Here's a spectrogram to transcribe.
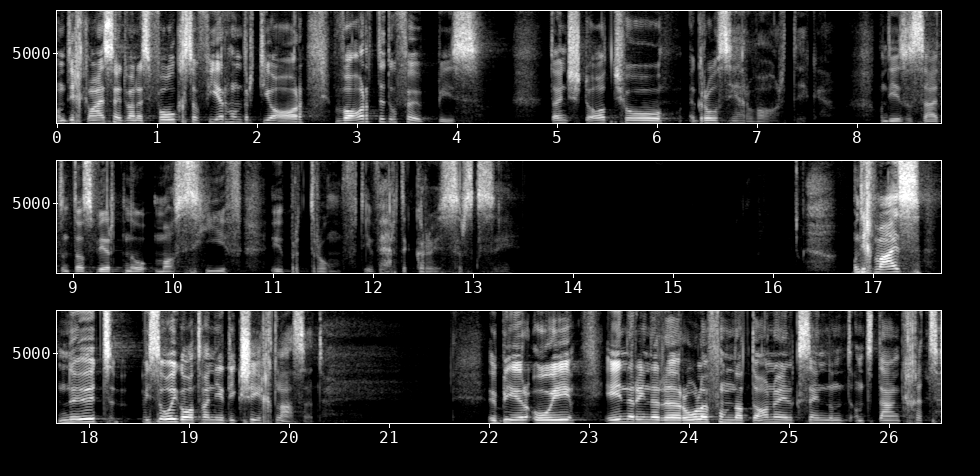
Und ich weiß nicht, wenn ein Volk so 400 Jahre wartet auf etwas, dann entsteht schon eine große Erwartung. Und Jesus sagt, und das wird noch massiv übertrumpft. Ihr werdet Größeres sehen. Und ich weiß nicht, wieso es geht, wenn ihr die Geschichte leset. Ob ihr euch eher in einer Rolle von Nathanael seht und, und denkt,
